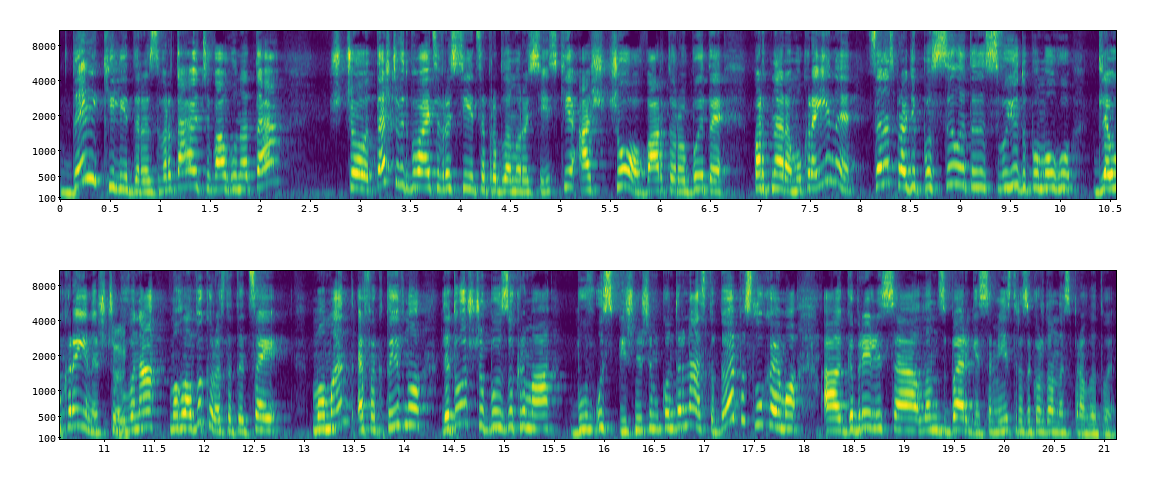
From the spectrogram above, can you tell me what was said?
деякі лідери звертають увагу на те, що те, що відбувається в Росії, це проблеми російські. А що варто робити партнерам України, це насправді посилити свою допомогу для України, щоб Так. вона могла використати цей момент ефективно для того, щоб зокрема був успішнішим контрнаступ. Давай послухаємо Габріеліса Ландсбергіса, міністра закордонних справ Литви.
